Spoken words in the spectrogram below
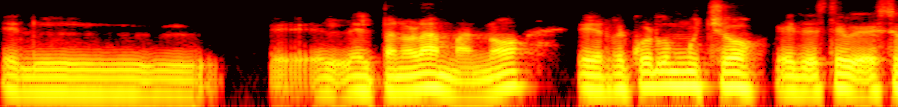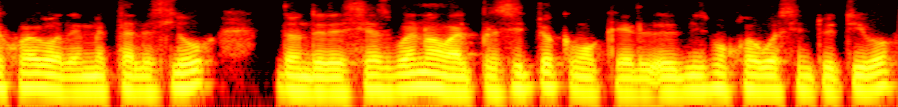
el, el, panorama, ¿no? Eh, recuerdo mucho este, este juego de Metal Slug, donde decías, bueno, al principio como que el, mismo juego es intuitivo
